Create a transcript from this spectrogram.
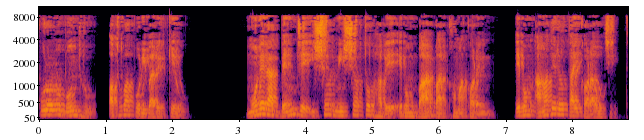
পুরনো বন্ধু অথবা পরিবারের কেউ। মনে রাখবেন যে ঈশ্বর নিঃশর্তভাবে এবং বারবার ক্ষমা করেন এবং আমাদেরও তাই করা উচিত।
